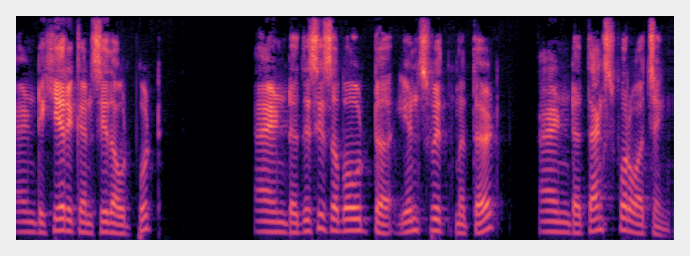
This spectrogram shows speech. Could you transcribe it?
And here you can see the output. And this is about uh, ends with method. And uh, thanks for watching.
